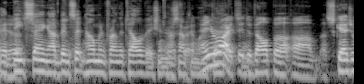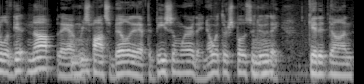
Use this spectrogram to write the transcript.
It Yeah. beats saying I've been sitting home in front of the television or That's something right. like that. And you're right. They develop a, um, a schedule of getting up. They Mm-hmm. have responsibility. They have to be somewhere. They know what they're supposed to do. They get it done.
